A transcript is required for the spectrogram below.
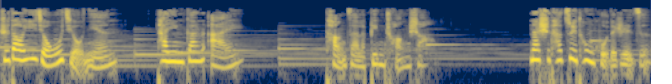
直到一九五九年，他因肝癌躺在了病床上。那是他最痛苦的日子，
